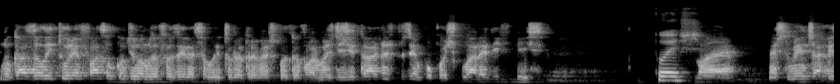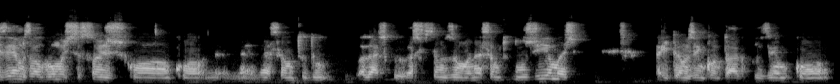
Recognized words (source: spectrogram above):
No caso da leitura é fácil, continuamos a fazer essa leitura através de plataformas digitais, mas, por exemplo, o apoio escolar é difícil, Pois. não é? Neste momento já fizemos algumas sessões com, com, nessa metodologia, acho que fizemos uma nessa metodologia, mas aí estamos em contato, por exemplo, com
